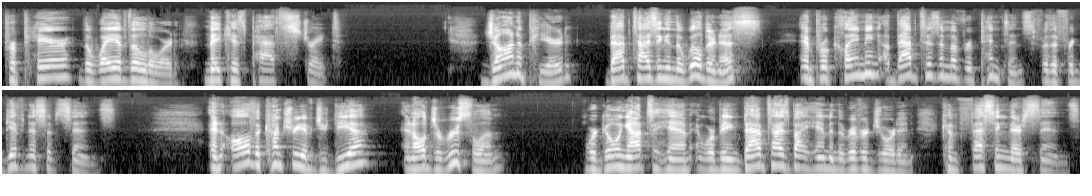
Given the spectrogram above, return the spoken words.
Prepare the way of the Lord, make his path straight. John appeared, baptizing in the wilderness and proclaiming a baptism of repentance for the forgiveness of sins. And all the country of Judea and all Jerusalem were going out to him and were being baptized by him in the river Jordan, confessing their sins.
